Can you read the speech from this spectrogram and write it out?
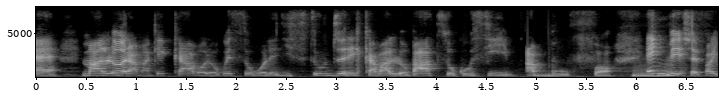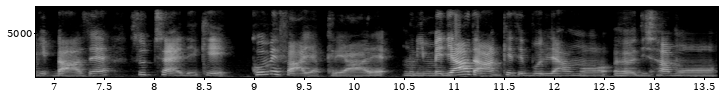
è ma allora ma che cavolo questo vuole distruggere il cavallo pazzo così a buffo mm-hmm. e invece poi di base succede che come fai a creare un'immediata, anche se vogliamo, eh, diciamo,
